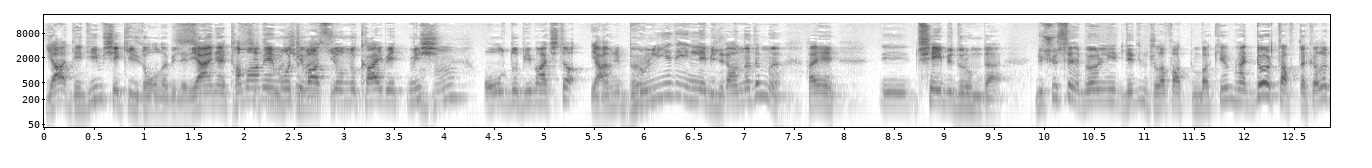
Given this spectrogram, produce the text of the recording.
Ya dediğim şekilde olabilir. Yani tamamen maçı motivasyonunu kaybetmiş Hı hı. olduğu bir maçta yani Burnley'e de yenilebilir anladın mı? Hani e, şey bir durumda. Düşünsene Burnley dedim laf attım bakayım. Ha 4 hafta kala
